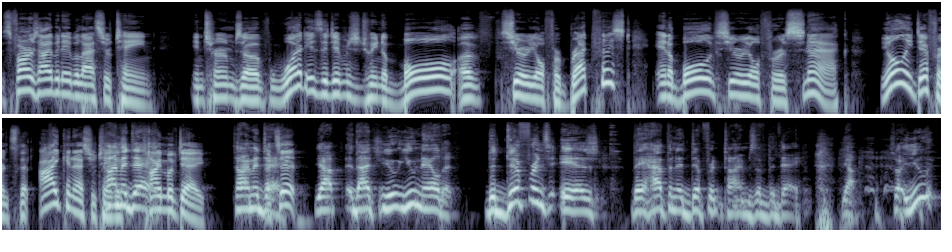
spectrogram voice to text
as far as I've been able to ascertain, in terms of what is the difference between a bowl of cereal for breakfast and a bowl of cereal for a snack. The only difference that I can ascertain Time is of day. time of day. Time of day. That's it. Yep. That's you, you nailed it. The difference is they happen at different times of the day. Yeah. So you,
